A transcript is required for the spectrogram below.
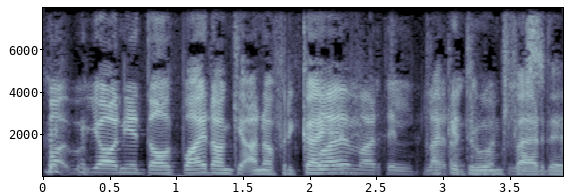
maar ja nee dalk baie dankie aan Afrikaner. Baie Martie. Lekker droom verder.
